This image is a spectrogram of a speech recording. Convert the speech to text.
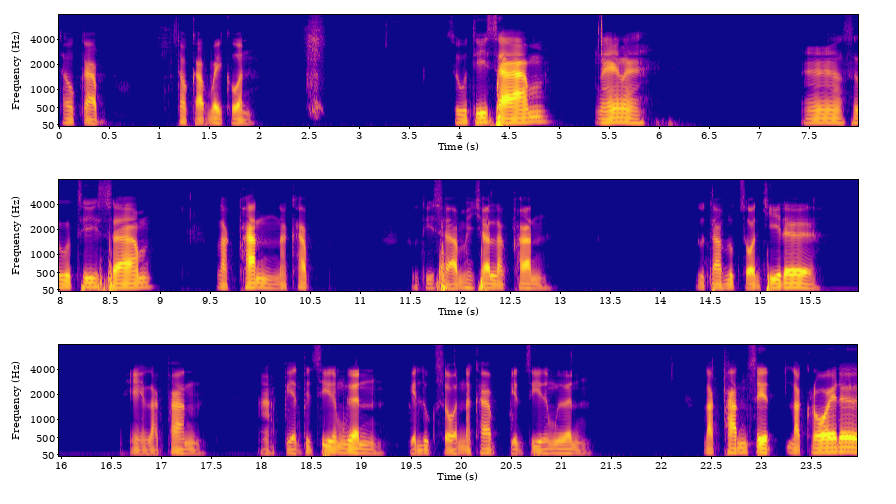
เท่ากับเท่ากับไว้ก่อนสูตรที่สามไหนล่ะ สูตรที่สามหลักพันนะครับ สูตรที่สามให้ชัดหลักพัน ดูตามลูกศรชี้เด้อเอหลักพันอ่าเปลี่ยนเป็นสีน้ำเงิน เปลี่ยนลูกศรนะครับ เปลี่ยนสีน้ำเงิน หลักพันเสร็จหลักร้อยเด้อ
